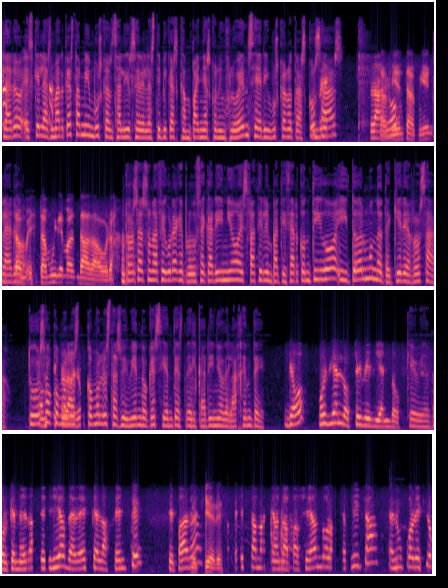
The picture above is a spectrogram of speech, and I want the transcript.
Claro, es que las marcas también buscan salirse de las típicas campañas con influencer y buscan otras cosas. Claro. También, también. Claro. Está, está muy demandada ahora. Rosa es una figura que produce cariño, es fácil empatizar contigo y todo el mundo te quiere, Rosa. ¿Tú eso Hombre, cómo, lo, claro. cómo lo estás viviendo? ¿Qué sientes del cariño de la gente? Yo muy bien lo estoy viviendo. Qué bien. Porque me da alegría de ver que la gente se Le para quiere. esta mañana paseando la perrita en un colegio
